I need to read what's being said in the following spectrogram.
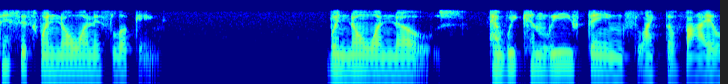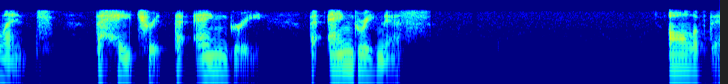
This is when no one is looking, when no one knows, and we can leave things like the violent, the hatred, the angry, the angriness, all of this.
